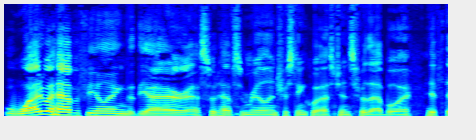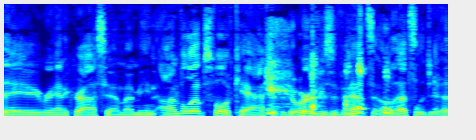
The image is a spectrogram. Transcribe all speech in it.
why do I have a feeling that the IRS would have some real interesting questions for that boy if they ran across him? I mean, envelopes full of cash at the door of his events. Oh, that's legit.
